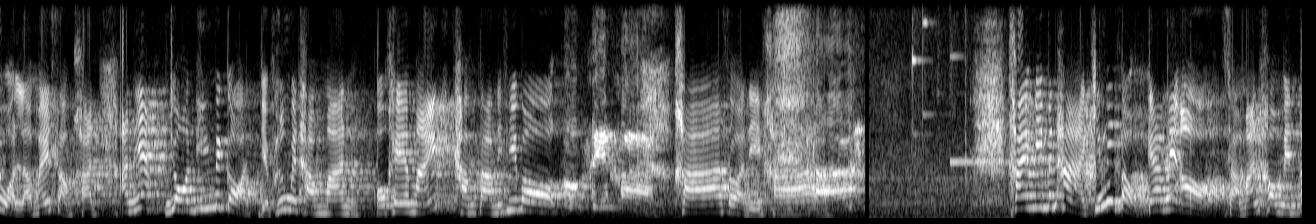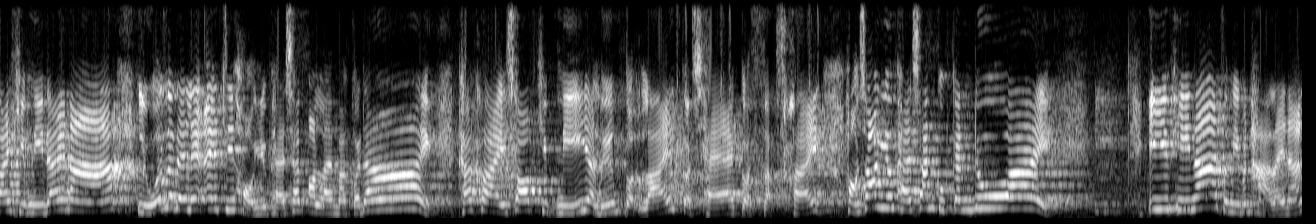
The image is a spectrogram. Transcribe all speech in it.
ด่วนแล้วไม่สำคัญ อันเนี้ยโยนทิ้งไปก่อนอย่าเพิ่งไปทำมัน โอเคไหมทำตามที่พี่บอกโอเคค่ะค่ะ สวัสดีค่ะ ใครมีปัญหาคิดไม่ตกแก้ไม่ออก สามารถคอมเมนต์ใต้คลิปนี้ได้นะ หรือว่าจะได้เลขไอจีของ You Passion Online มาก็ได้ ถ้าใครชอบคลิปนี้อย่าลืมกดไลค์กดแชร์ กด subscribe ของช่อง You Passion Group กันด้วย EP หน้าจะมีปัญหาอะไรนั้น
